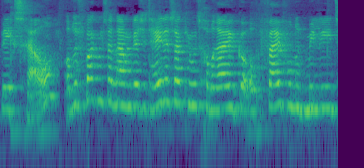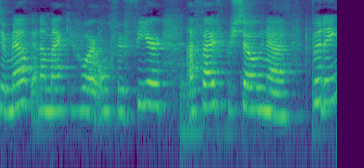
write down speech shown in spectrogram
weegschaal. Op de verpakking staat namelijk dat je het hele zakje moet gebruiken op 500 ml melk. En dan maak je voor ongeveer 4 à 5 personen pudding.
